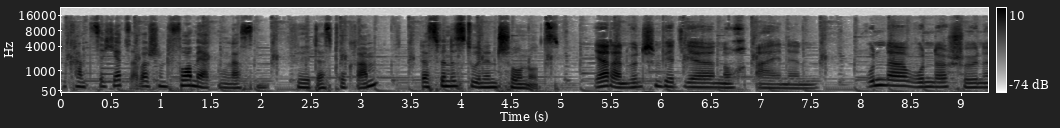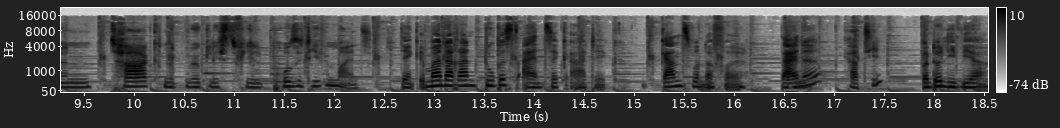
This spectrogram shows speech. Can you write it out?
du kannst dich jetzt aber schon vormerken lassen für das Programm. Das findest du in den Shownotes. Ja, dann wünschen wir dir noch einen wunder, wunderschönen Tag mit möglichst viel positiven Mindset. Denk immer daran, du bist einzigartig. Ganz wundervoll. Deine Kathi und Olivia.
